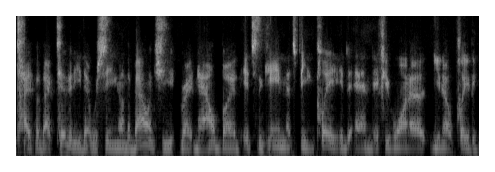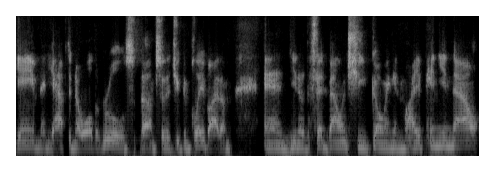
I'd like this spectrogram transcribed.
type of activity that we're seeing on the balance sheet right now but it's the game that's being played and if you want to you know play the game then you have to know all the rules um, so that you can play by them and you know the fed balance sheet going in my opinion now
